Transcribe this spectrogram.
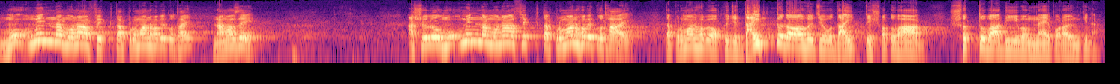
মুমিন না মুনাফিক, তা প্রমাণ হবে কোথায়? নামাজে। আসলে ও মুমিন না মোনাফিক, তা প্রমাণ হবে কোথায়? তা প্রমাণ হবে ওকে যে দায়িত্ব দেওয়া হয়েছে, ও দায়িত্বে শতভাগ সত্যবাদী এবং ন্যায়পরায়ণ কিনা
